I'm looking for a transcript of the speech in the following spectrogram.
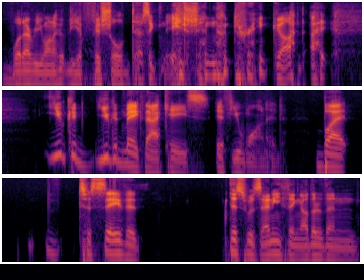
whatever you want to the official designation that Drake got. I you could you could make that case if you wanted. But to say that this was anything other than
